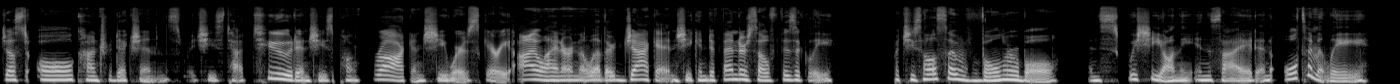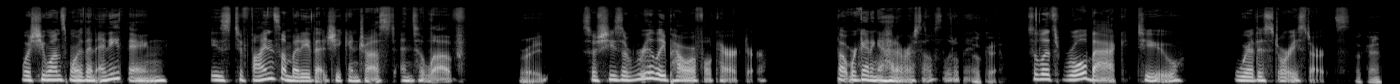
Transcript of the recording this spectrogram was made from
just all contradictions. She's tattooed and she's punk rock and she wears scary eyeliner and a leather jacket and she can defend herself physically, but she's also vulnerable and squishy on the inside. And ultimately, what she wants more than anything is to find somebody that she can trust and to love. Right. So she's a really powerful character. But we're getting ahead of ourselves a little bit. Okay. So let's roll back to where the story starts. Okay.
